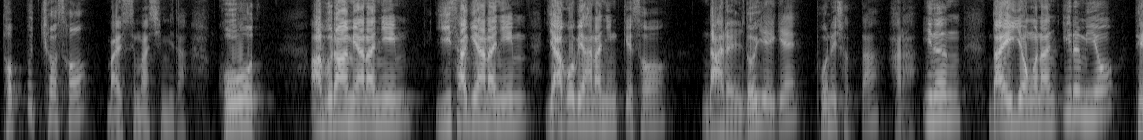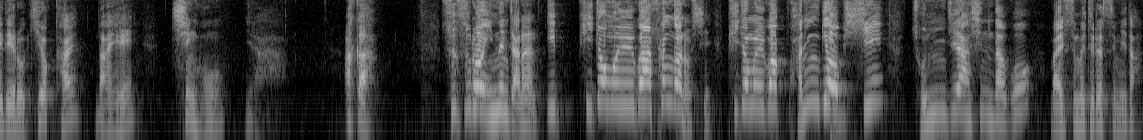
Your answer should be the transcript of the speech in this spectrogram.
덧붙여서 말씀하십니다. 곧 아브라함의 하나님, 이삭의 하나님, 야곱의 하나님께서 나를 너희에게 보내셨다 하라. 이는 나의 영원한 이름이요 대대로 기억할 나의 칭호이라. 아까 스스로 있는 자는 이 피조물과 상관없이 피조물과 관계없이 존재하신다고 말씀을 드렸습니다.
